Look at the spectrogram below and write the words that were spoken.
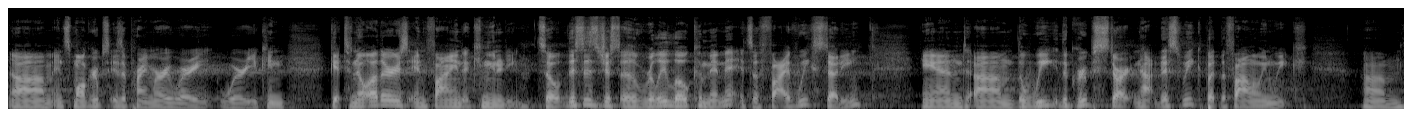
Um, and small groups is a primary way where you can get to know others and find a community. So this is just a really low commitment. It's a five week study. And um, the, week, the groups start not this week, but the following week. Um,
